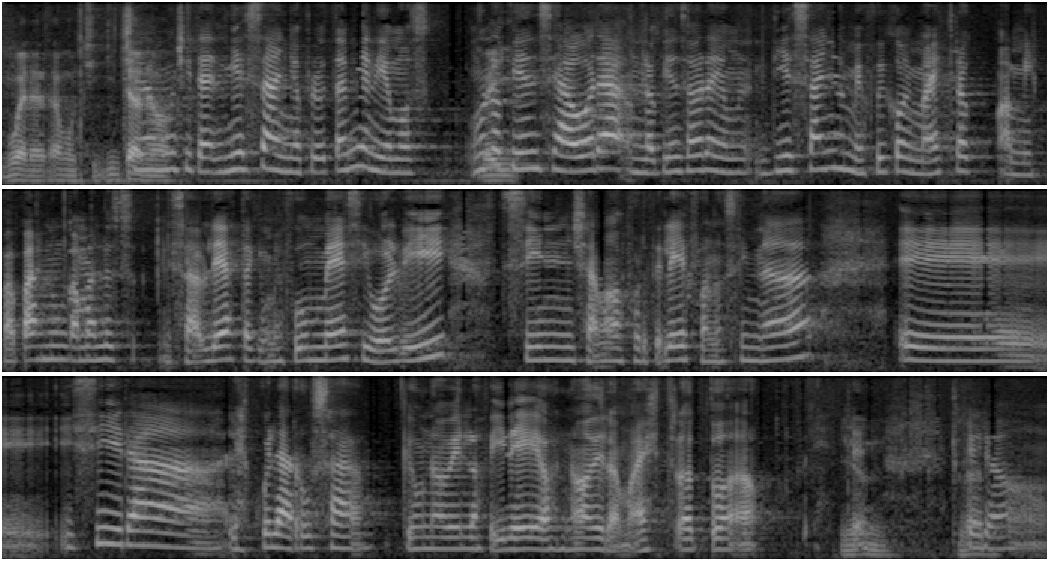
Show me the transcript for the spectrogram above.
Bueno, era muy chiquita, Yo era muy chiquita, 10 años, pero también, digamos, uno piensa ahora, lo piensa ahora, 10 años me fui con mi maestra, a mis papás nunca más les hablé hasta que me fui un mes y volví, sin llamados por teléfono, sin nada. Eh, y sí, era la escuela rusa que uno ve en los videos, ¿no? De la maestra toda. Este, pero,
